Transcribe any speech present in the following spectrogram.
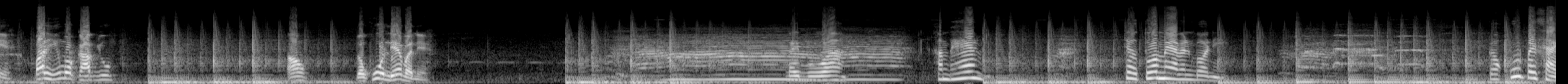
นี่ป้านนี้ยังบอกกลับอยู่ เอ้าดอกคูณเลี้ยบ่เนี่ยใบบัวคำแพง เจ้าตัวแม่มันบ่นี่ ดอกคูดไปใส่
